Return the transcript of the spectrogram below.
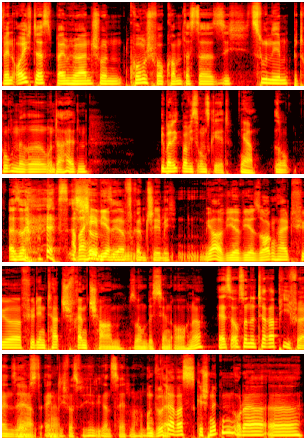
wenn euch das beim Hören schon komisch vorkommt, dass da sich zunehmend Betrunkenere unterhalten, überlegt mal, wie es uns geht. Ja. So. Also, es ist Aber hey, schon wir- sehr fremdschämig. Ja, wir, wir sorgen halt für, für den Touch Fremdscham, so ein bisschen auch, ne? Er ist auch so eine Therapie für einen selbst, Ja, eigentlich, was wir hier die ganze Zeit machen. Und wird da was geschnitten oder?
